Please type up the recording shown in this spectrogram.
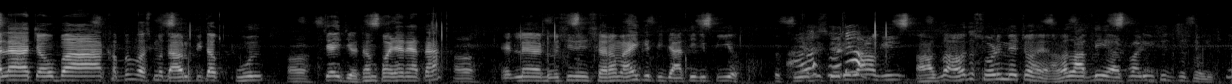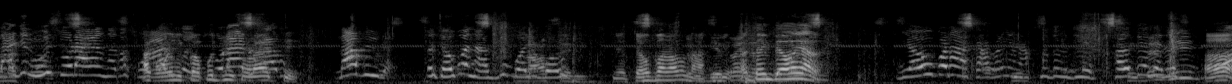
અલા ચૌપા ખબર વસમાં દારૂ પીતા ફૂલ? ક્યાંય જેઠમ પડ્યા રહેતા? એટલે ડોશીની શરમ આવી કે તી જાતી થી પીયો. તો તેડી હવે સોળી મેચો હે. હવે લાંબી અઠવાડિયું સુધી છે સોળી લાગે હું સોડા ન તો આ કોઈની કપૂતની જ છે. ના પીવે તો જવું નાખજો બોલે બોલ ચૌપા લાવો નાખી દે. તમે બેહો યાર. બેવું પણ આ કાગળિયા નાખશું તો એટલે હળગે દે હા.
